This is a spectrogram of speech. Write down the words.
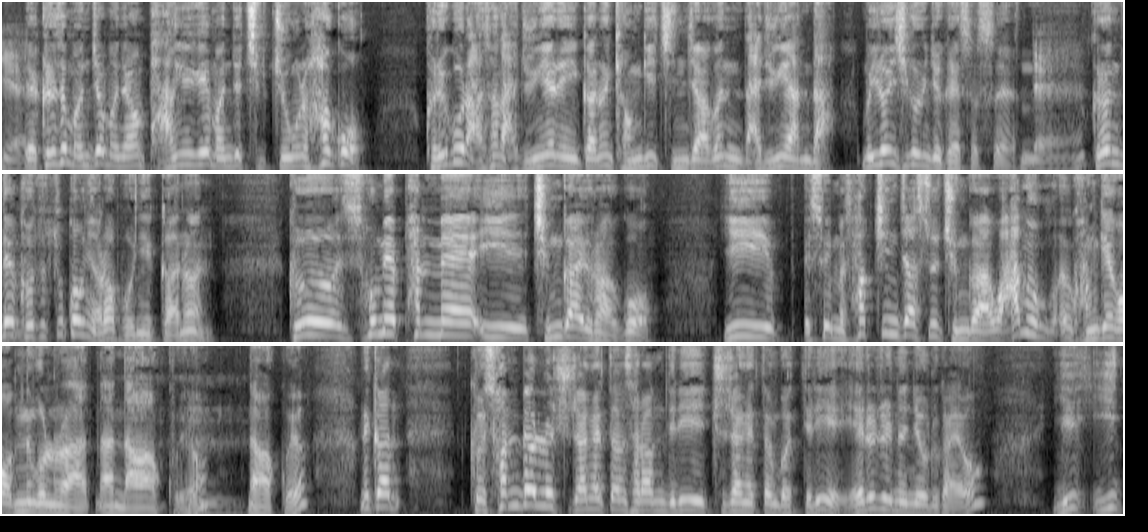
예. 네, 그래서 먼저 뭐냐면 방역에 먼저 집중을 하고 그리고 나서 나중에 그러니까는 경기 진작은 나중에 한다. 뭐 이런 식으로 이제 그랬었어요. 네. 그런데 음. 그것도 뚜껑 열어 보니까는 그 소매 판매 이 증가율하고 이 소위 말 확진자 수 증가하고 아무 관계가 없는 걸로 나, 나왔고요. 음. 나왔고요. 그러니까 그 선별로 주장했던 사람들이 주장했던 것들이 예를 들면 요 우리가요. 2,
